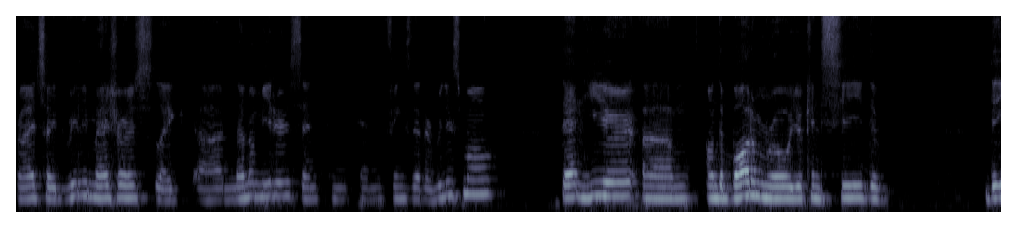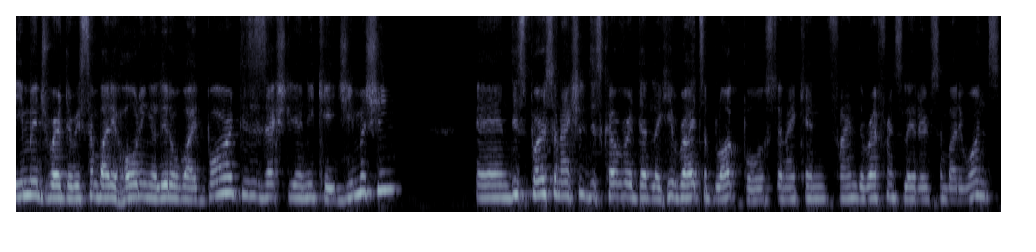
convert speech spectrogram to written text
right? So it really measures like uh, nanometers and, and, and, things that are really small. Then here um, on the bottom row, you can see the the image where there is somebody holding a little whiteboard. This is actually an EKG machine. And this person actually discovered that like he writes a blog post and I can find the reference later if somebody wants,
